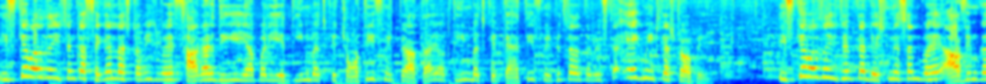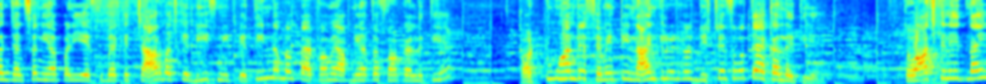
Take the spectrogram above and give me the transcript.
इसके बाद स्टेशन का सेकंड लास्ट स्टॉपेज है सागर दिघी। यहाँ पर ये तीन बज के चौंतीस मिनट पर आता है और तीन बज के पैंतीस मिनट पर चलता इसका एक मिनट का स्टॉप है। इसके बाद स्टेशन का डेस्टिनेशन वह है आजिमगंज जंक्शन यहाँ पर ये सुबह के चार बज के बीस मिनट पर तीन नंबर प्लेटफॉर्म में अपनी यहाँ तक कर लेती है और 279 किलोमीटर का डिस्टेंस वो तय कर लेती है। तो आज के लिए इतना ही।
